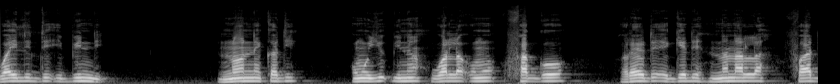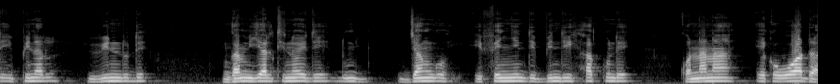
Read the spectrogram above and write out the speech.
waylidde e bindi. Nonne kadi omo yuɓɓina walla omo faggo rewde e geɗe nanalla faade e pinal windude ngam yaltinoyde ɗum janngo e feññinde bindi hakkunde ko nana e ko wooda.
